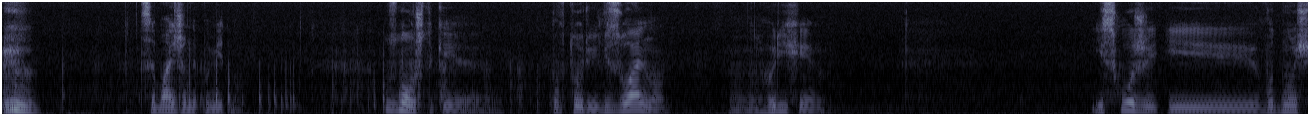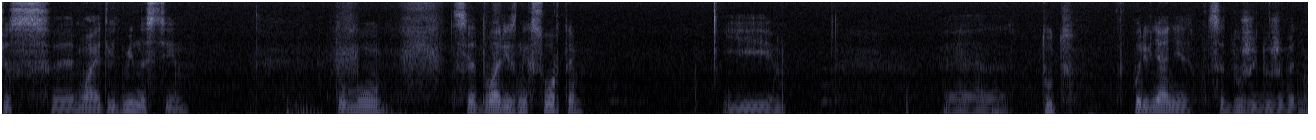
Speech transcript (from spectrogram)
це майже непомітно. Ну, знову ж таки, е, повторюю, візуально горіхи і схожі, і водночас е, мають відмінності. Тому це два різних сорти. І е, тут в порівнянні це дуже і дуже видно.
